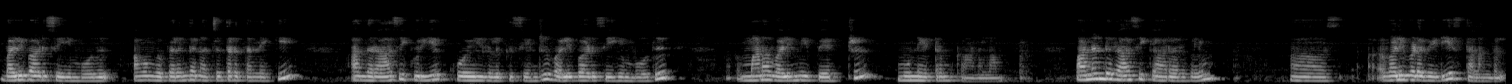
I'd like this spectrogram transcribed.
வழிபாடு செய்யும்போது அவங்க பிறந்த நட்சத்திரத்தன்னைக்கு அந்த ராசிக்குரிய கோயில்களுக்கு சென்று வழிபாடு செய்யும்போது மன வலிமை பெற்று முன்னேற்றம் காணலாம். பன்னெண்டு ராசிக்காரர்களும் வழிபட வேண்டிய ஸ்தலங்கள்.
